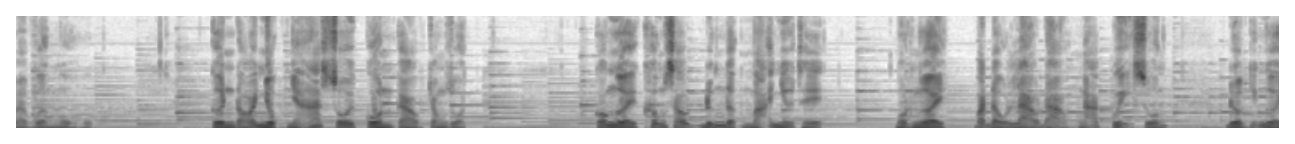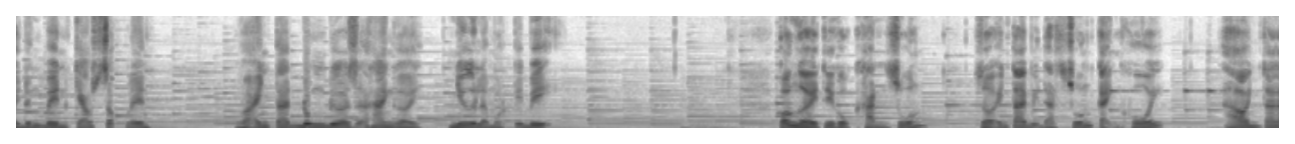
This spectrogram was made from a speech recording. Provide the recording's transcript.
và vừa ngủ. Cơn đói nhục nhã sôi cồn cào trong ruột. Có người không sao đứng được mãi như thế. Một người bắt đầu lào đảo ngã quỵ xuống, được những người đứng bên kéo sốc lên. Và anh ta đung đưa giữa hai người như là một cái bị. Có người thì gục hẳn xuống, rồi anh ta bị đặt xuống cạnh khối. Áo anh ta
